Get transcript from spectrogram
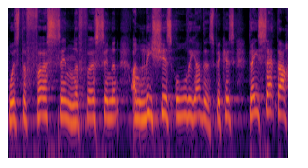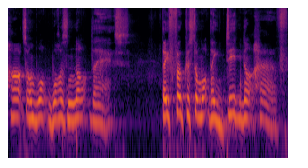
was the first sin, the first sin that unleashes all the others because they set their hearts on what was not theirs. They focused on what they did not have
